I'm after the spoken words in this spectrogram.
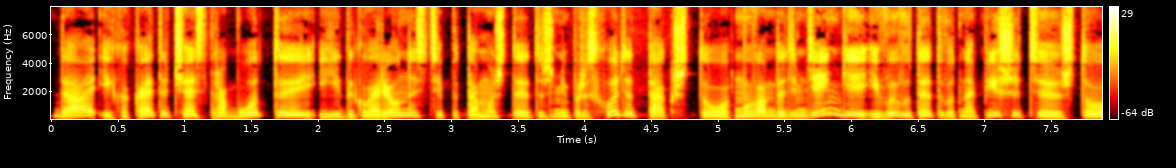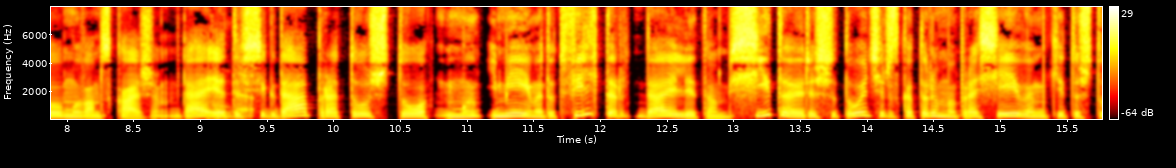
да, и какая-то часть работы и договоренности, потому что это же не происходит так, что мы вам дадим деньги, и вы вот это вот напишете, что мы вам скажем, да, это Да. всегда про то, что мы имеем этот фильтр, да, или там сито, решето, через который мы просеиваем какие-то штуки,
